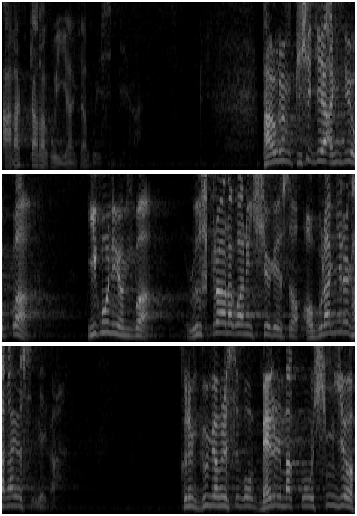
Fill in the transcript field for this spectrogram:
알았다라고 이야기하고 있습니다. 바울은 비시기의 안디옥과 이고니온과 루스크라라고 하는 지역에서 억울한 일을 당하였습니다. 그는 유명을 쓰고 매를 맞고 심지어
